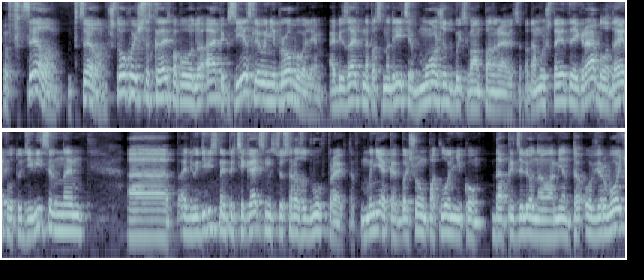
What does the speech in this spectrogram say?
В целом, в целом, что хочется сказать по поводу Apex. Если вы не пробовали, обязательно посмотрите, может быть, вам понравится. Потому что эта игра обладает вот удивительным удивительной притягательностью сразу двух проектов. Мне, как большому поклоннику до определенного момента Overwatch,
